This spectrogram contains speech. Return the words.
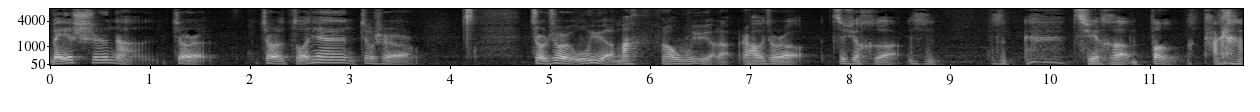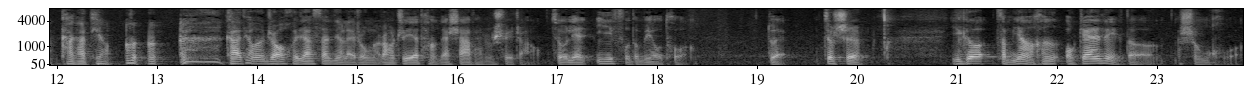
为师呢，就是，就是昨天就是，就是就是无语了嘛，然后无语了，然后就是继续喝，继续喝蹦咔咔咔咔跳，咔咔跳完之后回家三点来钟了，然后直接躺在沙发上睡着，就连衣服都没有脱，对，就是一个怎么样很 organic 的生活，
